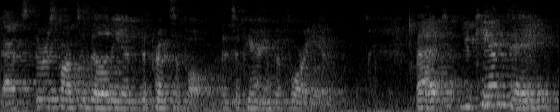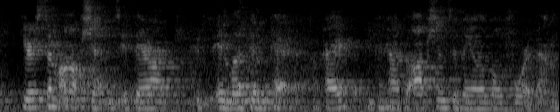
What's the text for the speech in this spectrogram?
That's the responsibility of the principal that's appearing before you. But you can say, here's some options if there aren't, if- and let them pick, okay? You can have the options available for them.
